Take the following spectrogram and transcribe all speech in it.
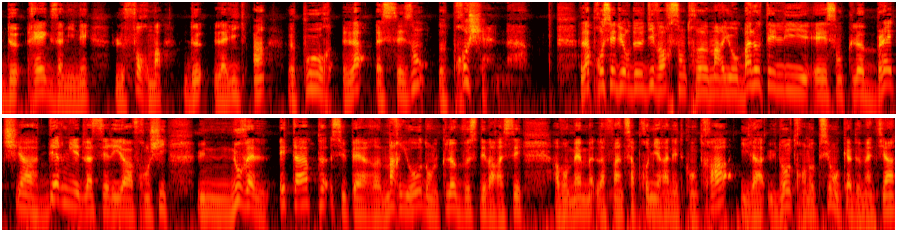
de réexaminer le format de la Ligue 1 pour la saison prochaine. La procédure de divorce entre Mario Balotelli et son club Breccia, dernier de la Serie A, franchit une nouvelle étape. Super Mario, dont le club veut se débarrasser avant même la fin de sa première année de contrat. Il a une autre en option en cas de maintien.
